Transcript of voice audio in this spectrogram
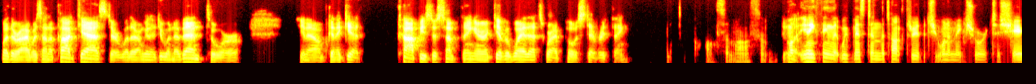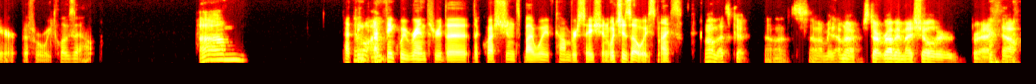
whether I was on a podcast or whether I'm going to do an event or you know I'm going to get copies or something or a giveaway. That's where I post everything. Awesome, awesome. Yeah. Well, anything that we've missed in the talk through that you want to make sure to share before we close out? Um, I think no, I think we ran through the the questions by way of conversation, which is always nice. Oh, that's good. Oh, that's, I mean, I'm gonna start rubbing my shoulder, brag now.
